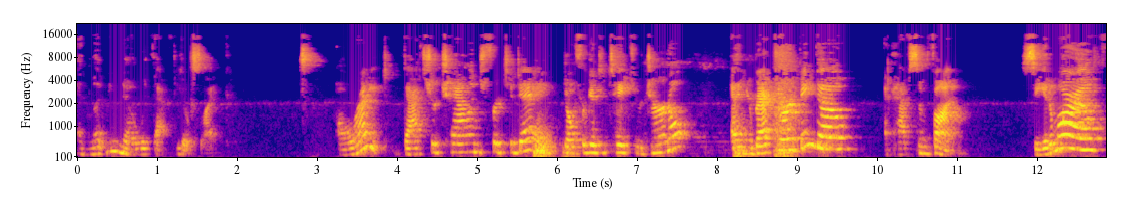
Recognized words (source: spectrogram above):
and let me know what that feels like. All right, that's your challenge for today. Don't forget to take your journal and your backyard bingo and have some fun. See you tomorrow.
